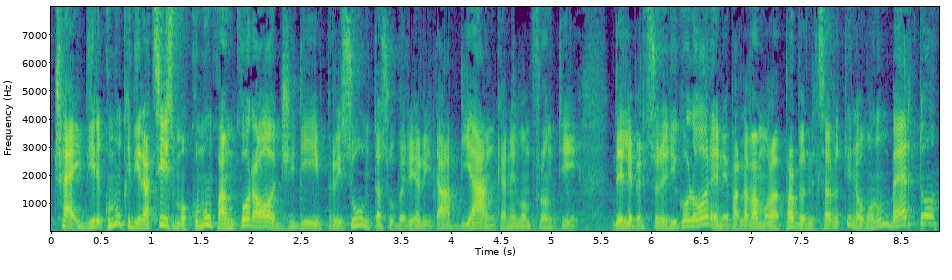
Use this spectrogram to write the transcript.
cioè, di, comunque di razzismo, comunque ancora oggi di presunta superiorità bianca nei confronti delle persone di colore, ne parlavamo proprio nel salottino con Umberto,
